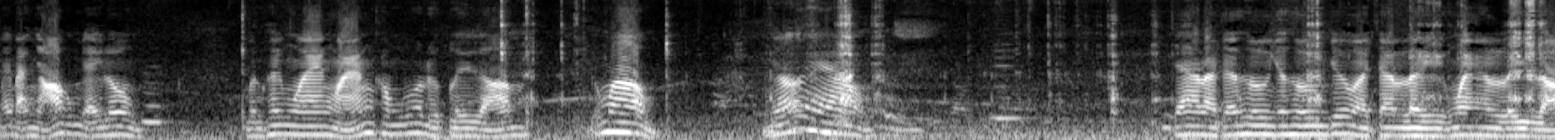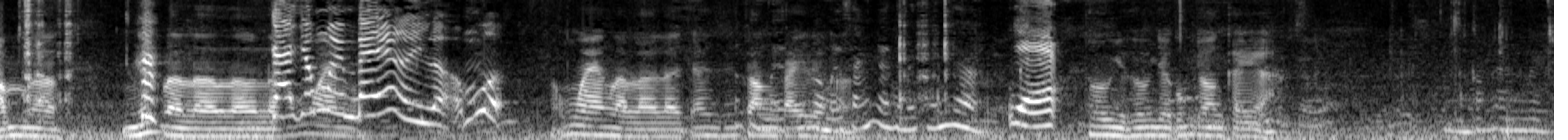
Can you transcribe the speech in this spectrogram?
Mấy bạn nhỏ cũng vậy luôn. Mình phải ngoan ngoãn không có được lì lợm. Đúng không nhớ nghe không cha là cha thương cha thương chứ mà cha lì ngoan lì lợm là nhất là là là, là cha giống em bé lì lợm quá không ngoan là là là cha sẽ cho ăn cây rồi luôn mẹ à. sắn ra sắn ra. dạ thương gì thương cha cũng cho ăn cây à Con ăn đi.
